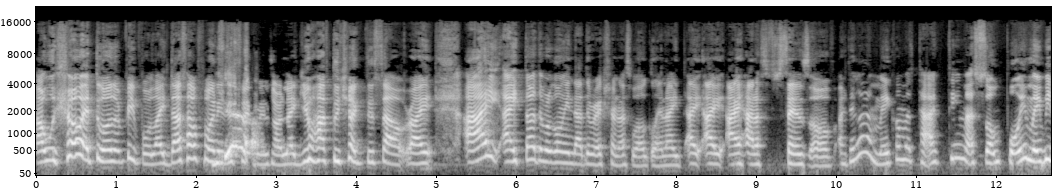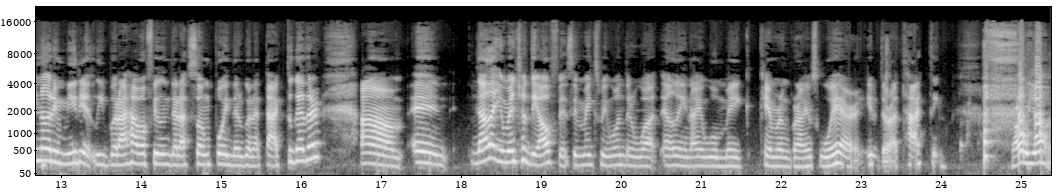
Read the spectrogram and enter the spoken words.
I will show it to other people. Like that's how funny yeah. these segments are. Like you have to check this out, right? I I thought they were going in that direction as well, Glenn. I I I, I had a sense of are they gonna make them a tag team at some point? Maybe not immediately, but I have a feeling that at some point they're gonna tag together. Um and now that you mentioned the outfits, it makes me wonder what Ellie and I will make Cameron Grimes wear if they're attacking. Oh yeah,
